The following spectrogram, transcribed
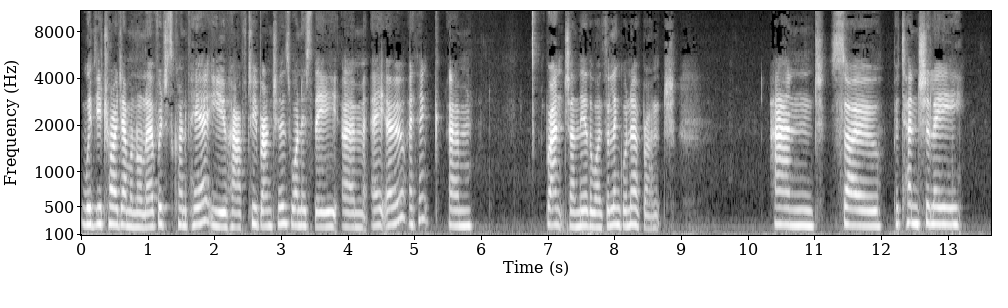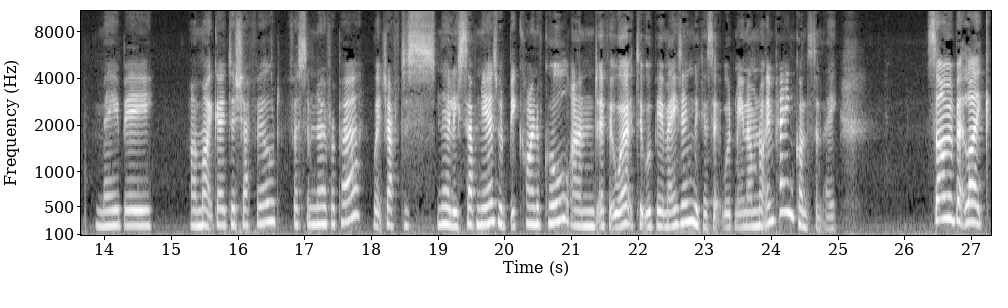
with your trigeminal nerve, which is kind of here, you have two branches. One is the um, AO, I think, um, branch, and the other one's the lingual nerve branch. And so potentially, maybe I might go to Sheffield for some nerve repair, which after nearly seven years would be kind of cool. And if it worked, it would be amazing because it would mean I'm not in pain constantly. So I'm a bit like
